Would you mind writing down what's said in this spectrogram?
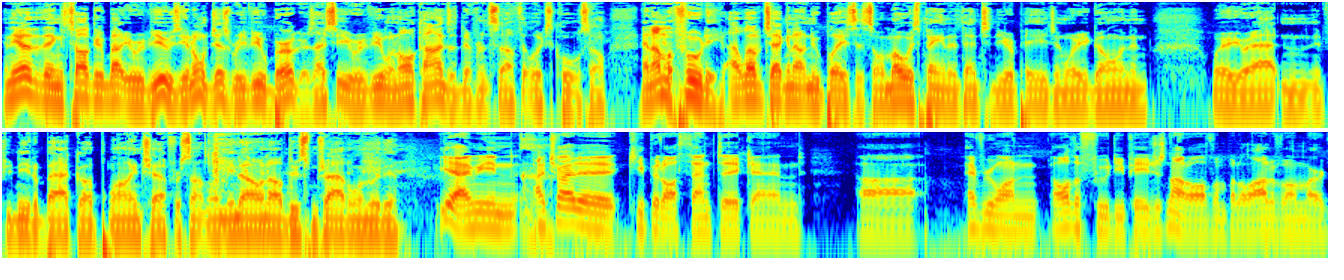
And the other thing is talking about your reviews. You don't just review burgers. I see you reviewing all kinds of different stuff that looks cool. So, and I'm a foodie. I love checking out new places. So I'm always paying attention to your page and where you're going and where you're at. And if you need a backup line chef or something, let me know and I'll do some traveling with you. Yeah, I mean, I try to keep it authentic and uh, everyone, all the foodie pages, not all of them, but a lot of them are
